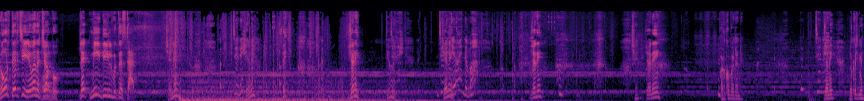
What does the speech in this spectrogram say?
నోరు తెరిచి ఏమైనా చెప్పు. Let me deal with this dad Jenny? Jenny? Jenny. Jenny? ఏమైంది? జని? జని. ఏమైందమ్మా? జెనీ? జెనీ? పడుకోబెట్టండి. Jenny? Jenny look at me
